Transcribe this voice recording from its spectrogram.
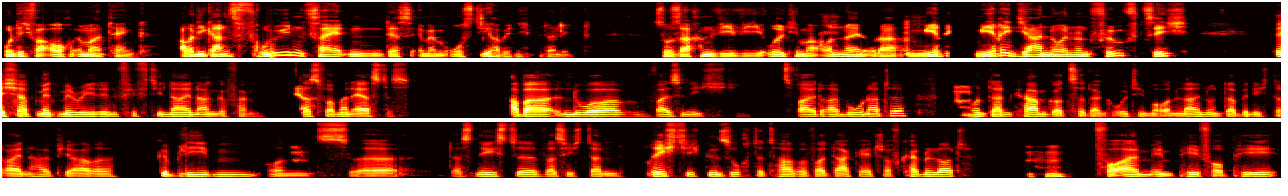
und ich war auch immer Tank. Aber die ganz frühen Zeiten des MMOs, die habe ich nicht miterlebt. So Sachen wie wie Ultima Online oder Meri Meridian 59. Ich habe mit Meridian 59 angefangen. Ja. Das war mein erstes. Aber nur, weiß ich nicht, 2, 3 Monate Mhm. und dann kam Gott sei Dank Ultima Online und da bin ich 3,5 Jahre geblieben und, äh, das Nächste, was ich dann richtig gesuchtet habe, war Dark Age of Camelot. Mhm. Vor allem im PvP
